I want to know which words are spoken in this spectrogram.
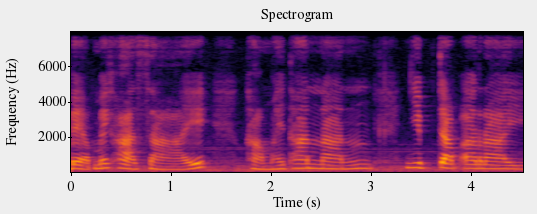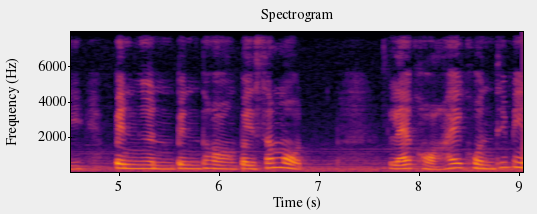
แบบไม่ขาดสายทำให้ท่านนั้น หยิบจับอะไร เป็นเงินเป็นทองไปซะหมด และขอให้คนที่มี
